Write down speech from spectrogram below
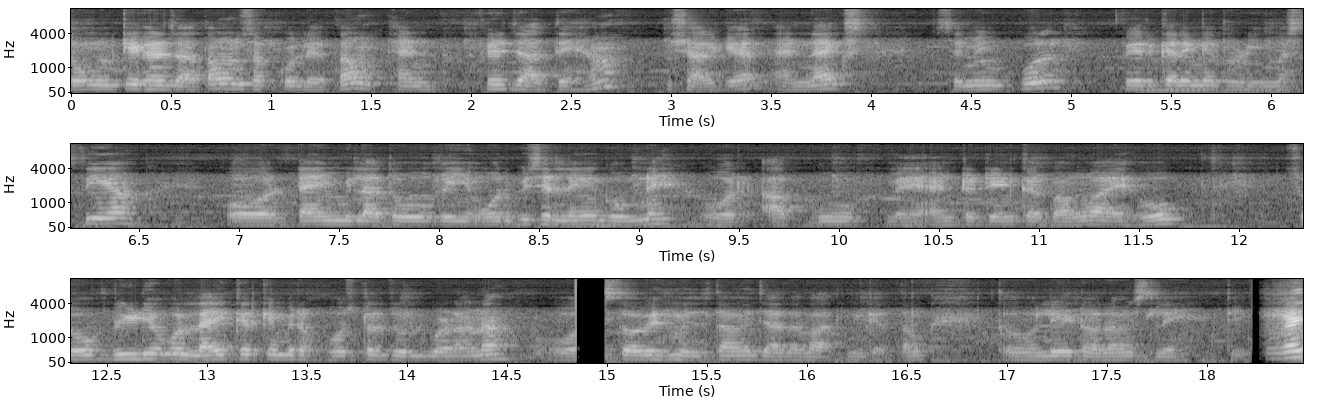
तो उनके घर जाता हूँ, उन सबको लेता हूँ एंड फिर जाते हैं हम विशाल के घर एंड नेक्स्ट स्विमिंग पूल फिर करेंगे थोड़ी मस्तियाँ और टाइम मिला तो कहीं और भी चल लेंगे घूमने और आपको मैं एंटरटेन कर पाऊँगा आई होप सो वीडियो को लाइक करके मेरा हॉस्टल ज़रूर बढ़ाना और तो अभी मिलता हूँ, ज़्यादा बात नहीं करता हूँ तो लेट हो रहा हूँ इसलिए, ठीक है।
